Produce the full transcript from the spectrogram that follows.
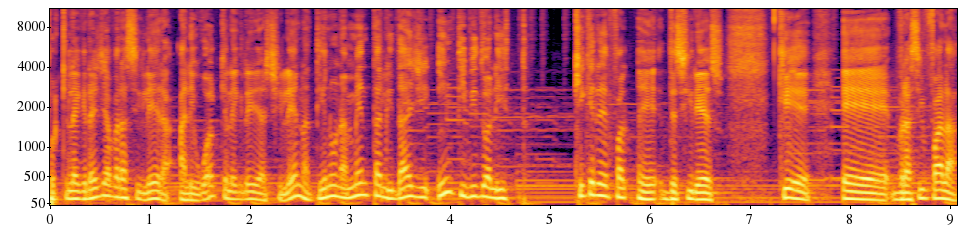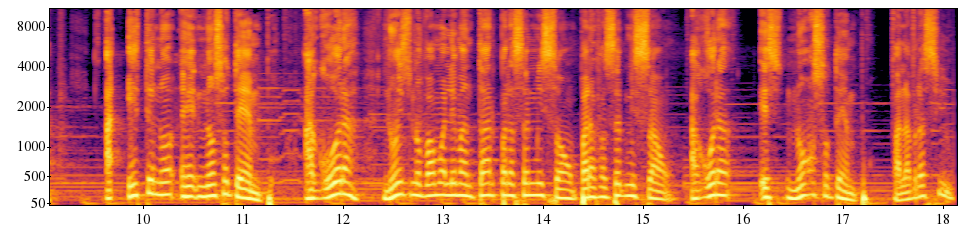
Porque a igreja brasileira, al igual que a igreja chilena, tem uma mentalidade individualista. O que quer eh, dizer isso? Que eh, Brasil fala, "Ah, este no, é nosso. Agora nós nos vamos levantar para fazer missão, para fazer missão. Agora é nosso tempo. Fala Brasil.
